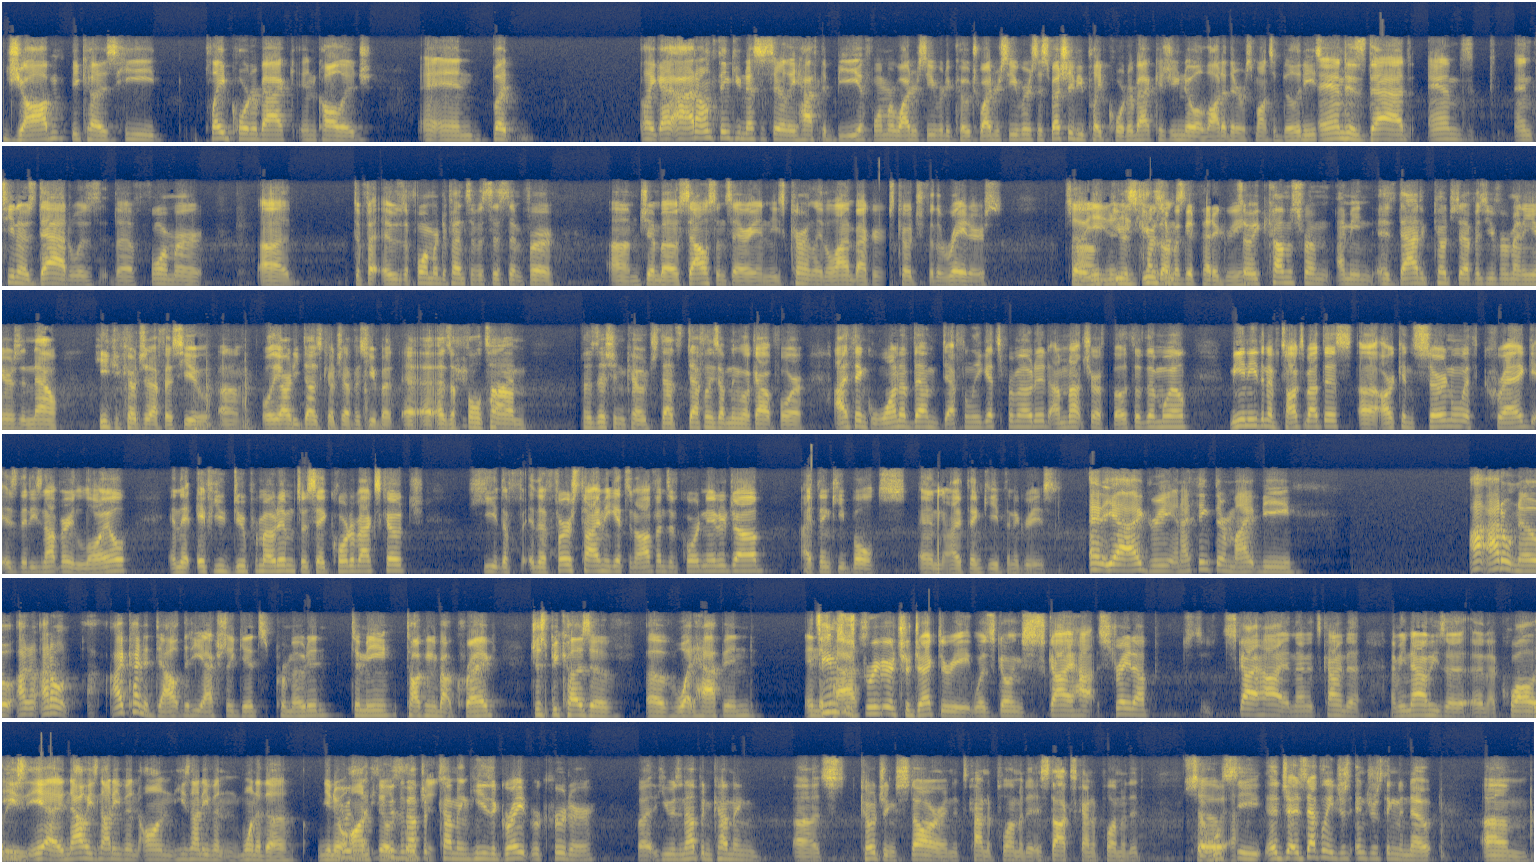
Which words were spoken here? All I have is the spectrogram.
job because he played quarterback in college, and but like I, I don't think you necessarily have to be a former wide receiver to coach wide receivers, especially if you played quarterback because you know a lot of their responsibilities. And his dad and and Tino's dad was the former, uh, def- it was a former defensive assistant for um, Jimbo and he's currently the linebackers coach for the Raiders. so um, he, he was- he comes from a good pedigree. So he comes from. I mean, his dad coached at FSU for many years, and now he could coach at FSU. Um, well, he already does coach FSU, but a- a- as a full time position coach, that's definitely something to look out for. I think one of them definitely gets promoted. I'm not sure if both of them will. Me and Ethan have talked about this. Uh, our concern with Craig is that he's not very loyal, and that if you do promote him to say quarterbacks coach, he the the first time he gets an offensive coordinator job, I think he bolts, and I think Ethan agrees. And yeah, I agree. And I think there might be I, I don't know. I don't. I don't. I kind of doubt that he actually gets promoted. To me, talking about Craig, just because of of what happened in the Seems his past. career trajectory was going sky high, straight up, sky high, and then it's kind of. I mean, now he's a an equality. He's yeah. Now he's not even on. He's not even one of the you know he on he field was an up and coming. He's a great recruiter, but he was an up and coming uh, coaching star, and it's kind of plummeted. His stock's kind of plummeted. So, So we'll see. It's definitely just interesting to note um,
